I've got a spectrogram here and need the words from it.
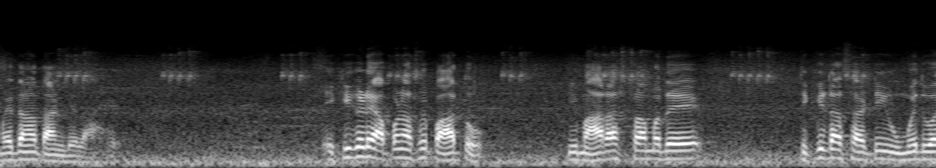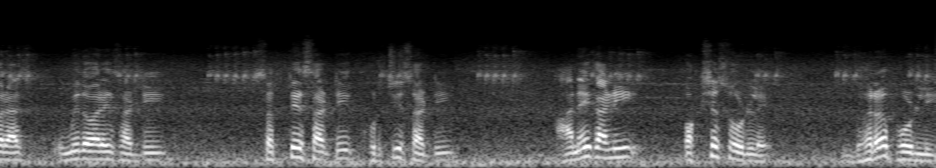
मैदानात आणलेलं आहे. एकीकडे आपण असं पाहतो की महाराष्ट्रामध्ये तिकिटासाठी उमेदवारा उमेदवारीसाठी सत्तेसाठी खुर्चीसाठी अनेकांनी पक्ष सोडले घरं फोडली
